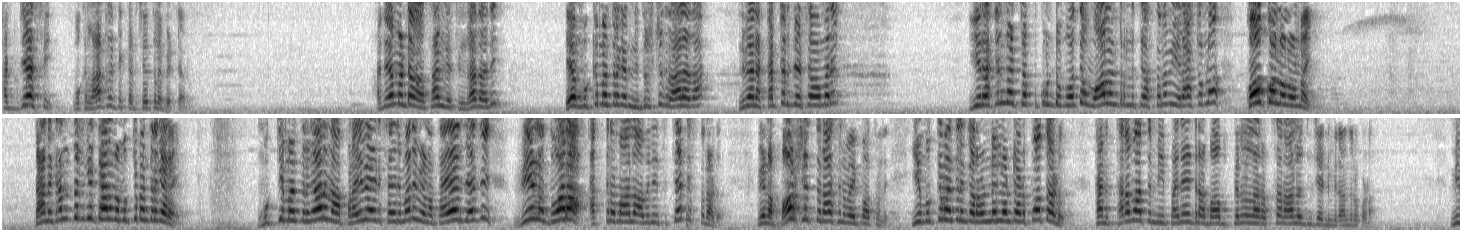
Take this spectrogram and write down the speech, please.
కట్ చేసి ఒక లాటరీ టికెట్ చేతిలో పెట్టారు. అదేమంటారు? అసాంఘికం కాదు అది? ఏ ముఖ్యమంత్రి గారు నీ దృష్టికి రాలేదా? నువ్వేనా కట్టడి చేసావా మరి? ఈ రకంగా చెప్పుకుంటూ పోతే వాలంటీర్లు చేస్తున్నవి ఈ రాష్ట్రంలో కోకోలలో ఉన్నాయి. దానికంతటికీ కారణం ముఖ్యమంత్రి గారే. ముఖ్యమంత్రి గారు నా ప్రైవేట్ సైన్యమని వీళ్ళని తయారు చేసి వీళ్ళ ద్వారా అక్రమాలు అవినీతి చేపిస్తున్నాడు. వీళ్ళ భవిష్యత్తు నాశనం అయిపోతుంది. ఈ ముఖ్యమంత్రి ఇంకా రెండు నెలలు ఉంటాడు పోతాడు. కానీ తర్వాత మీ పనేంటరా బాబు పిల్లలారు ఒకసారి ఆలోచించండి మీరు అందరూ కూడా. మీ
